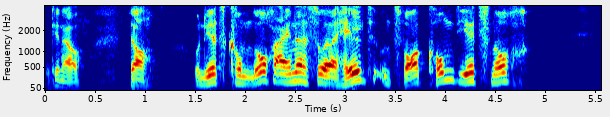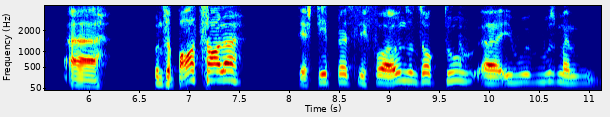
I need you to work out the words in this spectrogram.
Genau. Ja. Und jetzt kommt noch einer, so ein Held, und zwar kommt jetzt noch äh, unser Barzahler, der steht plötzlich vor uns und sagt, du, äh, ich muss mein,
